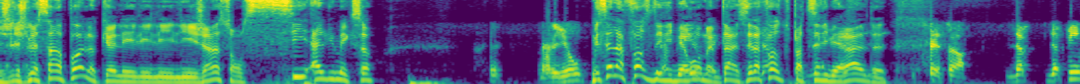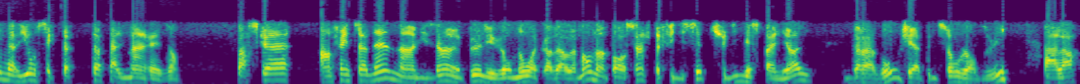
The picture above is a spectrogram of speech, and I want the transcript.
Je, je le sens pas là, que les, les, les gens sont si allumés que ça. Mario. Mais c'est la force des libéraux en même temps. C'est la force du Parti libéral. De... C'est ça. Le, le, pire, Mario, c'est que tu as totalement raison. Parce que en fin de semaine, en lisant un peu les journaux à travers le monde, en passant, je te félicite, tu lis l'espagnol. Bravo, j'ai appris ça aujourd'hui. Alors,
